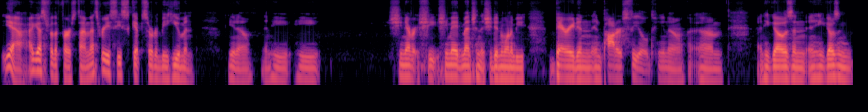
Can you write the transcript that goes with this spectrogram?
yeah, I guess for the first time, that's where you see Skip sort of be human you know, and he he she never she she made mention that she didn't want to be buried in in Potter's Field, you know, um, and he goes and and he goes and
